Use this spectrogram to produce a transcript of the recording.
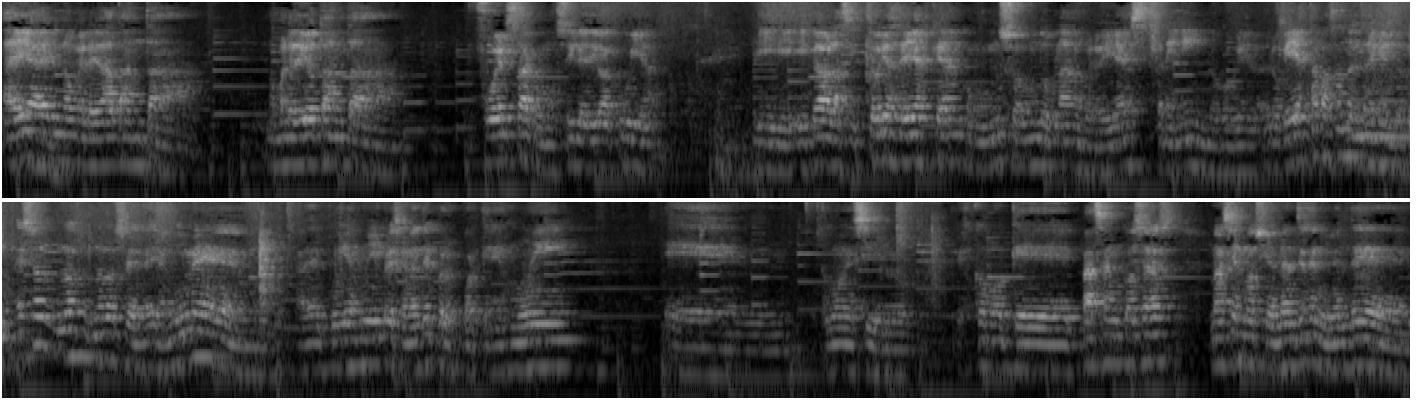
a ella él no me le da tanta, no me le dio tanta fuerza como sí le dio a Cuya. Y, claro, las historias de ellas quedan como en un segundo plano, pero ella es tremendo, porque lo que ella está pasando es tremendo. Eso no, no lo sé, a mí me... A ver, Puya es muy impresionante por- porque es muy... eh, ¿Cómo decirlo? Es como que pasan cosas más emocionantes a nivel de...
